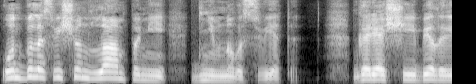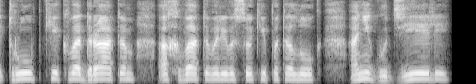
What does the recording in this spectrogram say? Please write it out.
Он был освещен лампами дневного света. Горящие белые трубки квадратом охватывали высокий потолок. Они гудели,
